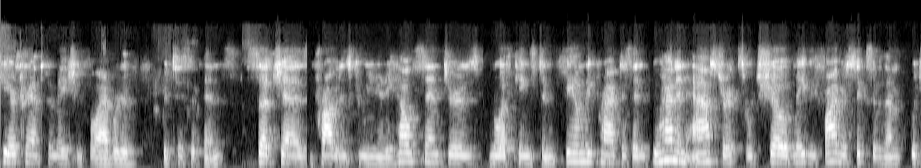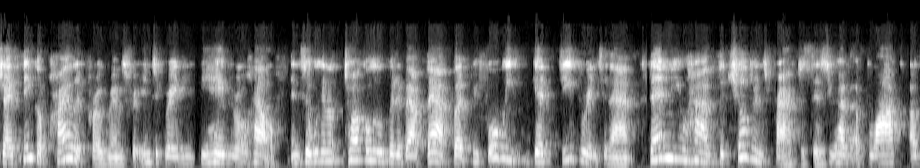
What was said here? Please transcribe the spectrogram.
care transformation collaborative participants such as Providence Community Health Centers, North Kingstown Family Practice, and you had an asterisk which showed maybe five or six of them, which I think are pilot programs for integrating behavioral health. And so we're going to talk a little bit about that. But before we get deeper into that, then you have the children's practices. You have a block of,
